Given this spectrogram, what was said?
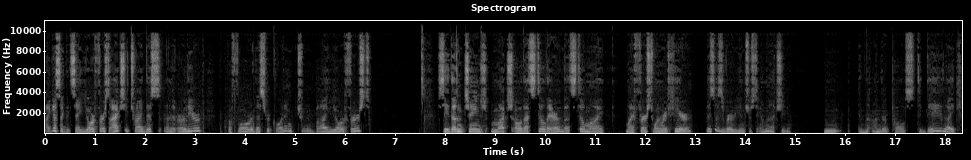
I guess I could say your first I actually tried this uh, earlier before this recording buy your first. See it doesn't change much. Oh that's still there. That's still my my first one right here. This is very interesting. I'm actually in the under pulse did they like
